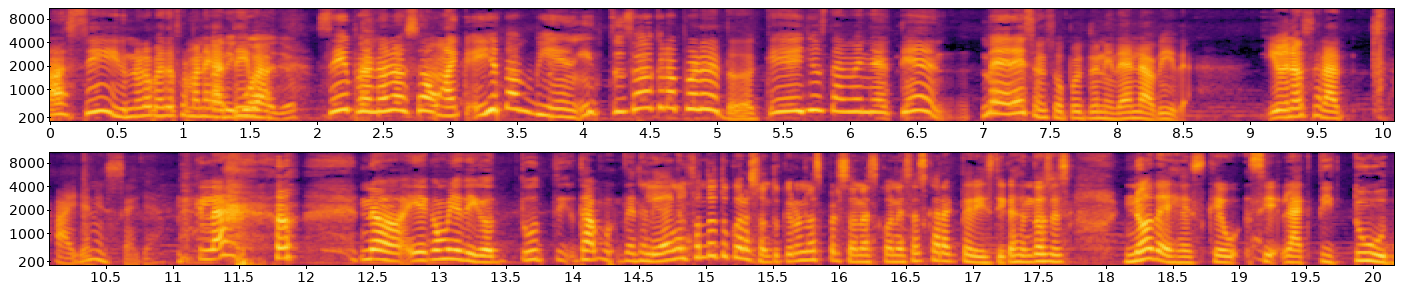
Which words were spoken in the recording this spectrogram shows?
así, uno lo ve de forma negativa. Sí, pero no lo son. ellos también, y tú sabes que lo peor de todo, que ellos también tienen, merecen su oportunidad en la vida. Y uno se la... Ay, yo ni sé ya. Claro. No, y es como yo digo, tú, en realidad en el fondo de tu corazón, tú quieres unas personas con esas características, entonces no dejes que la actitud,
